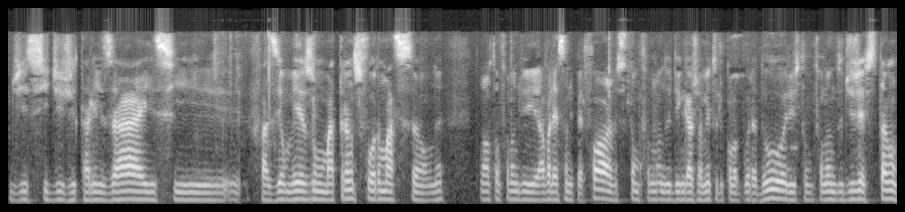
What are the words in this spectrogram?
de se digitalizar e se fazer mesmo uma transformação. Né? Nós estamos falando de avaliação de performance, estamos falando de engajamento de colaboradores, estamos falando de gestão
